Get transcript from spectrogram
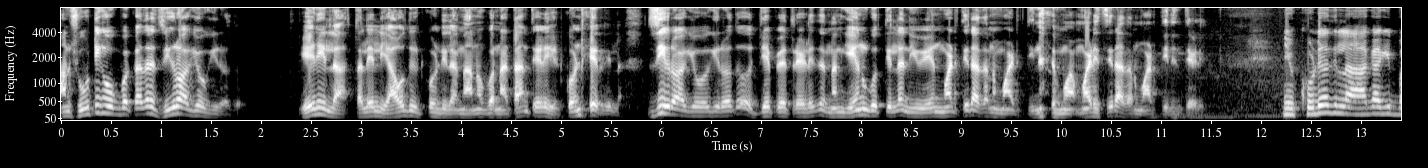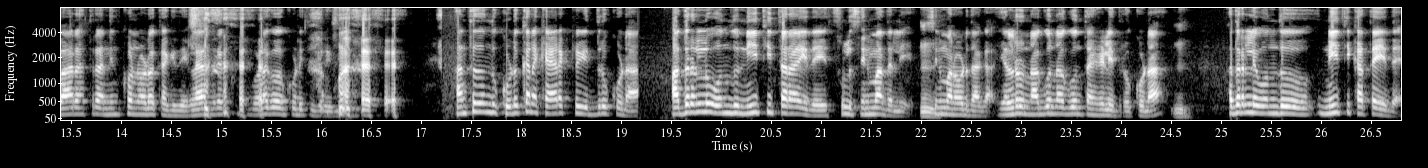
ನಾನು ಶೂಟಿಂಗ್ ಹೋಗ್ಬೇಕಾದ್ರೆ ಝೀರೋ ಆಗಿ ಹೋಗಿರೋದು. ಏನಿಲ್ಲ ತಲೆಯಲ್ಲಿ ಯಾವುದು ಇಟ್ಕೊಂಡಿಲ್ಲ ನಾನೊಬ್ಬ ನಟ ಅಂತೇಳಿ ಇಟ್ಕೊಂಡೇ ಇರಲಿಲ್ಲ. ಝೀರೋ ಆಗಿ ಹೋಗಿರೋದು ಜೆ ಪಿ ಹತ್ರ ಹೇಳಿದೆ ನನಗೇನು ಗೊತ್ತಿಲ್ಲ ನೀವು ಏನು ಮಾಡ್ತೀರಾ ಅದನ್ನು ಮಾಡ್ತೀನಿ ಮಾಡಿಸ್ತೀರಾ ಅದನ್ನು ಮಾಡ್ತೀನಿ ಅಂತೇಳಿ. ನೀವು ಕುಡಿಯೋದಿಲ್ಲ ಹಾಗಾಗಿ ಬಾರ್ ಹತ್ರ ನಿಂತ್ಕೊಂಡು ನೋಡೋಕ್ಕಾಗಿದೆ ಇಲ್ಲ ಅಂದ್ರೆ ಒಳಗೋಗಿ ಕುಡಿತಿದ್ರಿ ಅಂಥದ್ದೊಂದು ಕುಡುಕನ ಕ್ಯಾರೆಕ್ಟರ್ ಇದ್ರೂ ಕೂಡ ಅದರಲ್ಲೂ ಒಂದು ನೀತಿ ತರ ಇದೆ ಫುಲ್ ಸಿನಿಮಾದಲ್ಲಿ ಸಿನಿಮಾ ನೋಡಿದಾಗ. ಎಲ್ಲರೂ ನಗು ನಗು ಅಂತ ಹೇಳಿದ್ರು ಕೂಡ ಅದರಲ್ಲಿ ಒಂದು ನೀತಿ ಕತೆ ಇದೆ.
